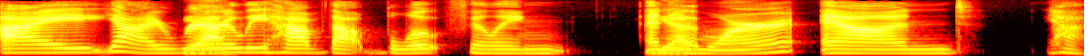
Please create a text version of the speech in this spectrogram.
I, yeah, I rarely have that bloat feeling Yep. anymore. And yeah,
